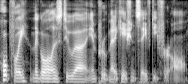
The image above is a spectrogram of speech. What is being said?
hopefully, the goal is to uh, improve medication safety for all.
